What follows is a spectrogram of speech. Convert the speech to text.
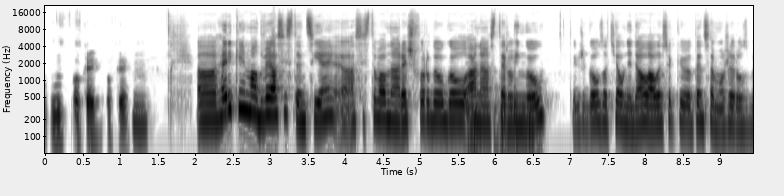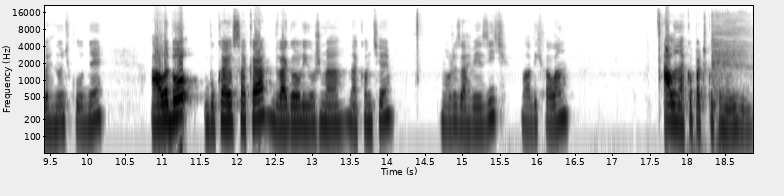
mm, ok, ok. Hmm. Uh, Harry Kane mal dve asistencie, asistoval na Rashfordov gol a na Sterlingov. takže gol zatiaľ nedal, ale však ten sa môže rozbehnúť kľudne. Alebo Bukayo Saka, dva góly už má na konte, môže zahviezdiť, mladý chalan. Ale na kopačku to nevidím.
